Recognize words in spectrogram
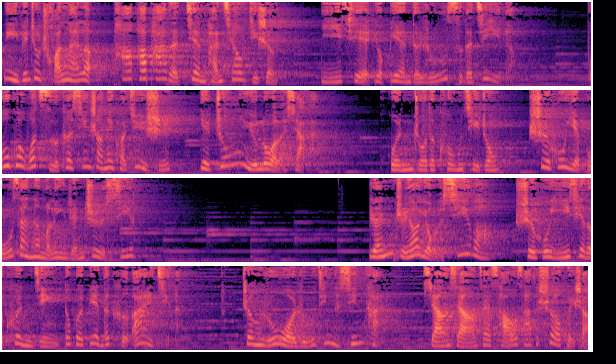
那边就传来了啪啪啪的键盘敲击声，一切又变得如此的寂寥。不过，我此刻心上那块巨石也终于落了下来，浑浊的空气中似乎也不再那么令人窒息了。人只要有了希望，似乎一切的困境都会变得可爱起来。正如我如今的心态，想想在嘈杂的社会上，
